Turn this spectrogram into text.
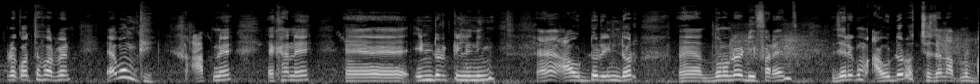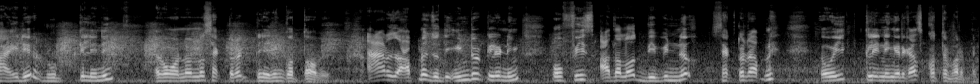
আপনি করতে পারবেন। এবং কি, আপনি এখানে ইনডোর ক্লিনিং হ্যাঁ আউটডোর ইনডোর দুটোর ডিফারেন্স যেরকম আউটডোর হচ্ছে, যেন আপনার বাইরে রোড ক্লিনিং এবং অন্যান্য সেক্টরে ক্লিনিং করতে হবে। আর আপনি যদি ইনডোর ক্লিনিং অফিস আদালত, বিভিন্ন সেক্টরে আপনি ওই ক্লিনিংয়ের কাজ করতে পারবেন।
